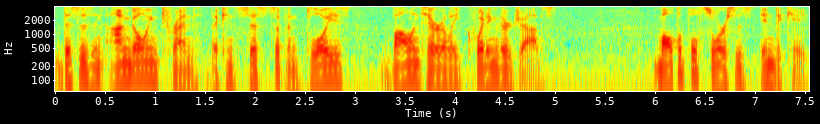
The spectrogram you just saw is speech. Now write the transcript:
This is an ongoing trend that consists of employees voluntarily quitting their jobs. Multiple sources indicate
